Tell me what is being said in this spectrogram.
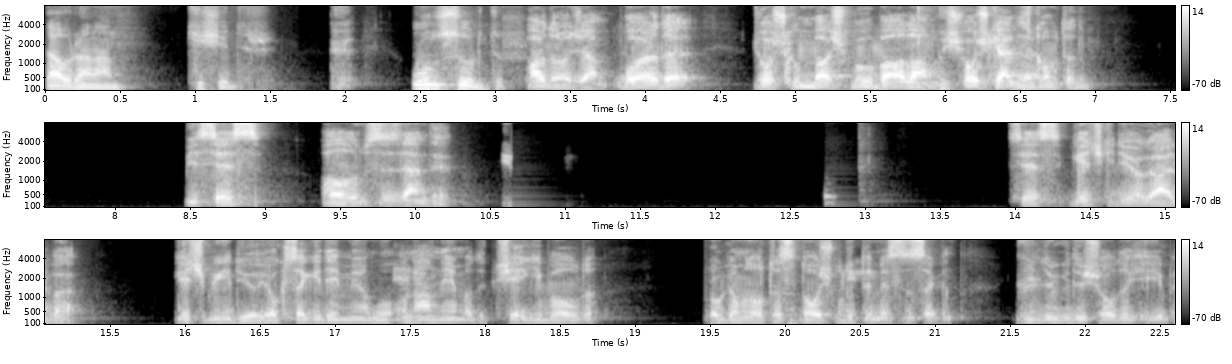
davranan kişidir. Unsurdur. Pardon hocam. Bu arada Coşkun Başbuğ bağlanmış. Hoş geldiniz Evet. komutanım. Bir ses alalım sizden de. Ses geç gidiyor galiba. Geç mi gidiyor yoksa gidemiyor mu onu anlayamadık. Şey gibi oldu. Programın ortasında hoş bulduk demesin sakın. Güldür Güldür Show'daki gibi.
